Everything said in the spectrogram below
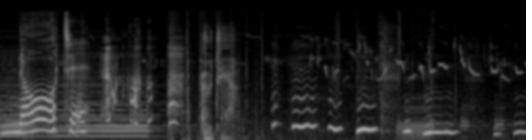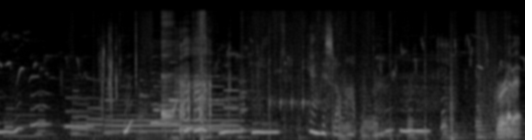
naughty. Oh dear. Hang this lot up. What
